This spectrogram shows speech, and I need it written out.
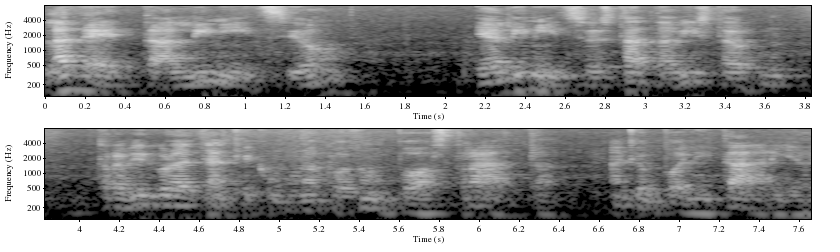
L'ha detta all'inizio e all'inizio è stata vista tra virgolette anche come una cosa un po' astratta, anche un po' elitaria.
